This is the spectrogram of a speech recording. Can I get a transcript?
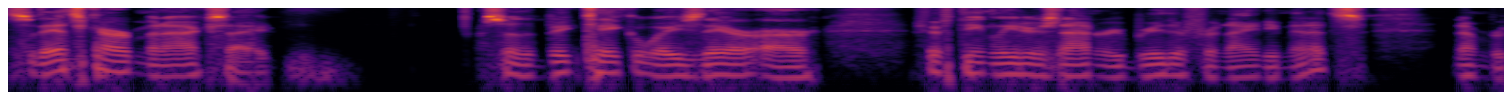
so that's carbon monoxide. So the big takeaways there are 15 liters non-rebreather for 90 minutes. Number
